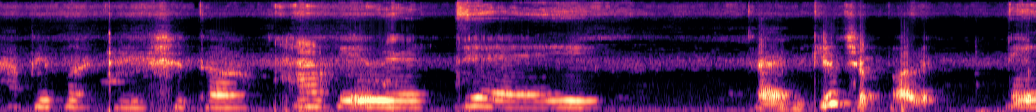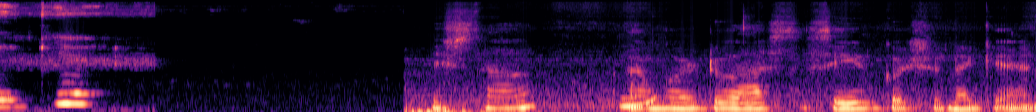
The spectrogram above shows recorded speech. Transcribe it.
happy birthday Ishita Happy birthday. Thank you చెప్పాలి Thank you. Ishta, I'm going to ask the same question again.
